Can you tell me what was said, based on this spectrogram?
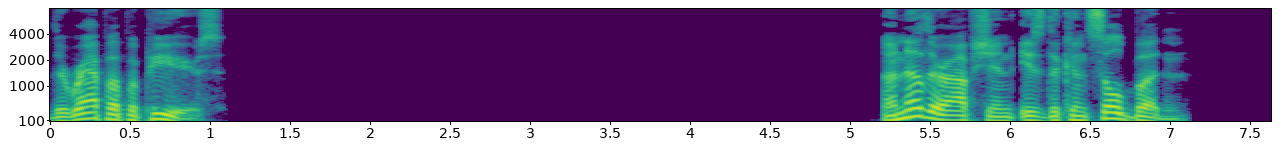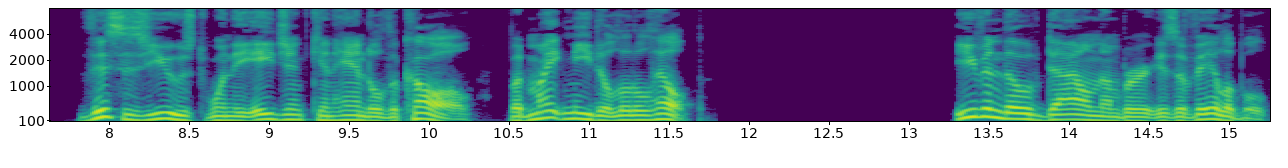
the wrap up appears. Another option is the consult button. This is used when the agent can handle the call, but might need a little help. Even though dial number is available,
